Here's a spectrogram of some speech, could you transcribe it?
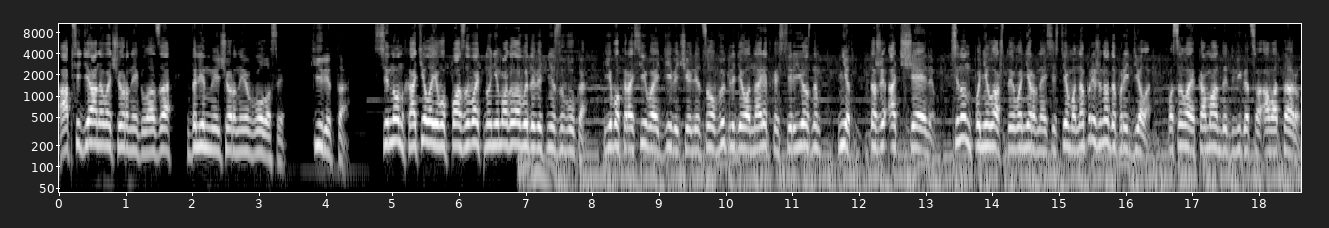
обсидианово-черные глаза, длинные черные волосы. Кирита. Синон хотела его позвать, но не могла выдавить ни звука. Его красивое девичье лицо выглядело на редкость серьезным, нет, даже отчаянным. Синон поняла, что его нервная система напряжена до предела, посылая команды двигаться аватару.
